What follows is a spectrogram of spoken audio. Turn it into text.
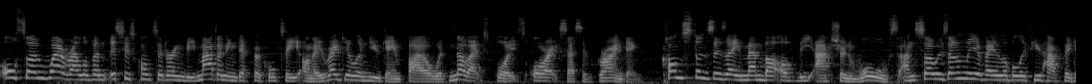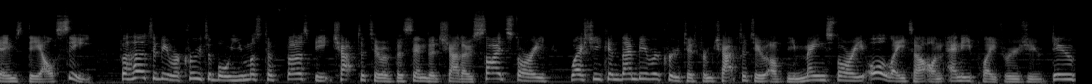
Also, where relevant, this is considering the maddening difficulty on a regular new game file with no exploits or excessive grinding. Constance is a member of the Ashen Wolves, and so is only available if you have the game's DLC, for her to be recruitable, you must have first beat Chapter 2 of the Cindered Shadows side story, where she can then be recruited from Chapter 2 of the main story or later on any playthroughs you do,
